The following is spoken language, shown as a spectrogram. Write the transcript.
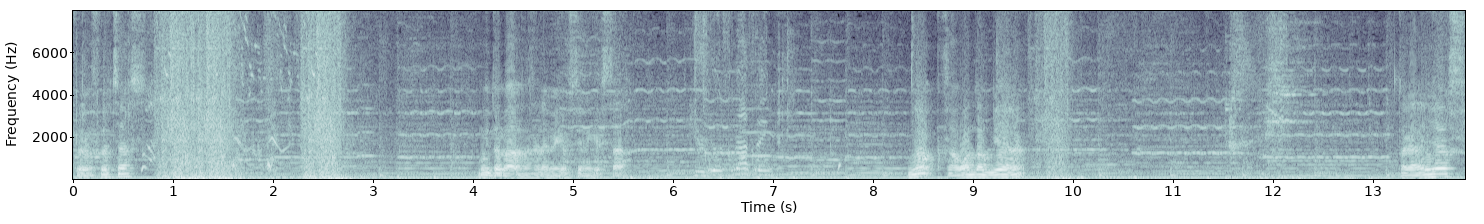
Fuego flechas. Muy tocados los enemigos tienen que estar. No, pues aguantan bien, ¿eh? Tocan ellos.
